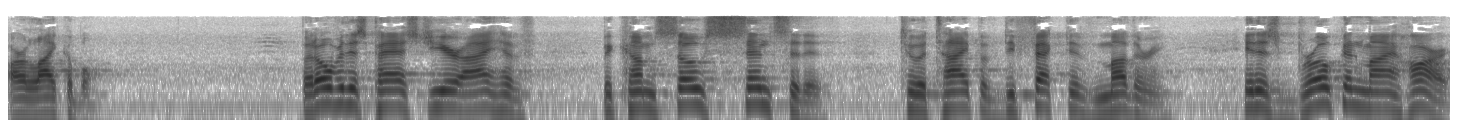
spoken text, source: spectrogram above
are likable. But over this past year, I have become so sensitive to a type of defective mothering. It has broken my heart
